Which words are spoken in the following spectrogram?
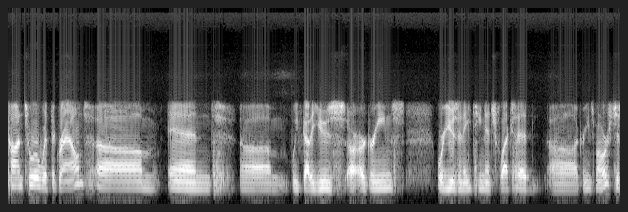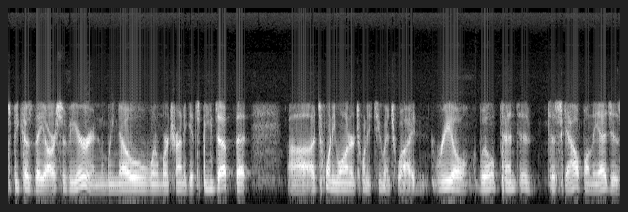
contour with the ground, um, and um, we've got to use our, our greens we're using 18 inch flex head uh, greens mowers just because they are severe, and we know when we're trying to get speeds up that uh, a 21 or 22 inch wide reel will tend to, to scalp on the edges.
